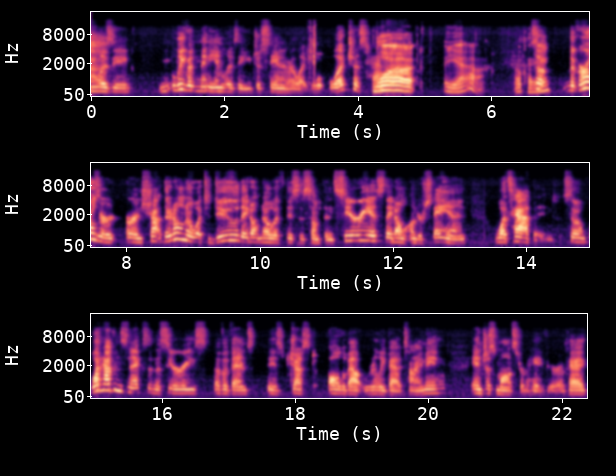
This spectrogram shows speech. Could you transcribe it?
and Lizzie, leaving Minnie and Lizzie just standing there like, "What just happened?" What? Yeah. Okay. So the girls are are in shock. They don't know what to do. They don't know if this is something serious. They don't understand what's happened. So what happens next in the series of events is just all about really bad timing and just monster behavior. Okay.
